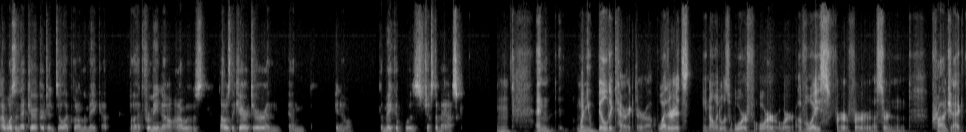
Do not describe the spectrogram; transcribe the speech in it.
I wasn't that character until I put on the makeup." But for me, no. I was I was the character, and and you know, the makeup was just a mask. Mm. And when you build a character up, whether it's you know it was Worf or or a voice for for a certain project,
